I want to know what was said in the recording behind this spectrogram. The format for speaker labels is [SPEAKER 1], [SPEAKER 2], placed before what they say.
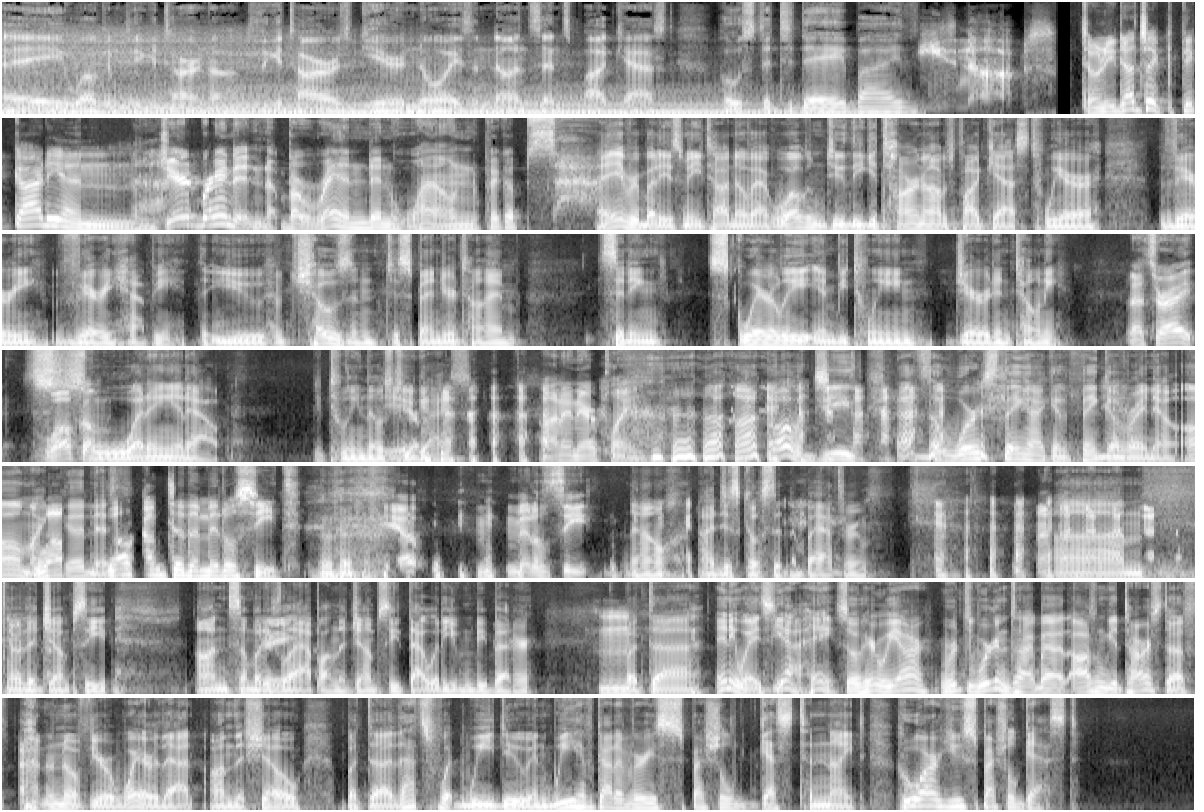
[SPEAKER 1] Hey, welcome to Guitar Knobs, the guitars, gear, noise, and nonsense podcast, hosted today by these knobs.
[SPEAKER 2] Tony Dudzik, Pick Guardian.
[SPEAKER 3] Jared Brandon, Brandon Wound Pickups.
[SPEAKER 4] Hey, everybody, it's me, Todd Novak. Welcome to the Guitar Knobs podcast. We are very, very happy that you have chosen to spend your time sitting squarely in between Jared and Tony,
[SPEAKER 3] That's right. Welcome
[SPEAKER 4] sweating it out between those two guys.
[SPEAKER 3] on an airplane.
[SPEAKER 4] oh, geez, that's the worst thing I can think of right now. Oh my
[SPEAKER 2] Wel-
[SPEAKER 4] goodness.
[SPEAKER 2] Welcome to the middle seat.
[SPEAKER 3] yep. Middle seat.
[SPEAKER 4] No, I just go sit in the bathroom, um, or the jump seat on somebody's
[SPEAKER 3] There you go.
[SPEAKER 4] lap on the jump seat. That would even be better.
[SPEAKER 2] Hmm.
[SPEAKER 4] But uh, anyways, yeah. Hey, so here we are. We're we're going to talk about awesome guitar stuff. I don't know if you're aware of that on the show, but uh, that's what we do, and we have got a very special guest tonight. Who are you, special guest?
